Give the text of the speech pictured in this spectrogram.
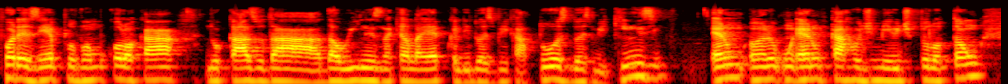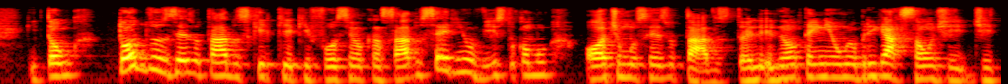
por exemplo, vamos colocar no caso da, da Williams naquela época ali, 2014, 2015, era um, era um, era um carro de meio de pelotão, então todos os resultados que, que, que, fossem alcançados seriam vistos como ótimos resultados. Então, ele, ele não tem nenhuma obrigação de, de,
